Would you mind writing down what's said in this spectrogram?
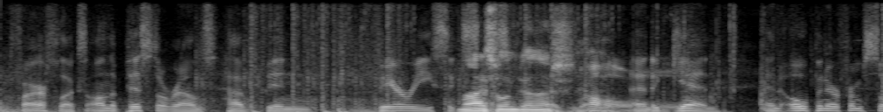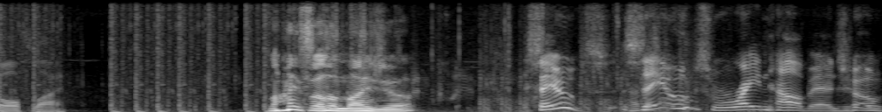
And Fireflux on the pistol rounds have been very successful. oğlum Caner. And again, an opener from Soulfly. Nice oğlum Banjo. Say oops. Say oops right now, Banjo.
